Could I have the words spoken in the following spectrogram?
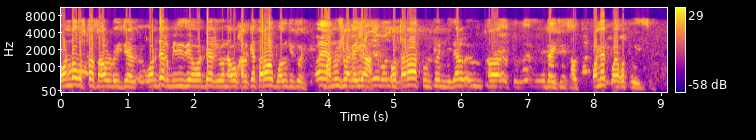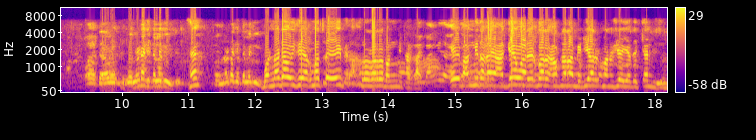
পনেরো বস্তা চাউল রয়েছে অর্ধেক বিজিছে অর্ধেক ইয়ে না ও কালকে তারাও বল দিছে মানুষ লাগাইয়া ও তারা নিজের তারা চাউল। অনেক হয়েছে বন্যাটা হয়েছে একমাত্র এই টাকায় টাকায় আগেও আরেকবার আপনারা মিডিয়ার মানুষে ইয়া দেখে নিছেন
